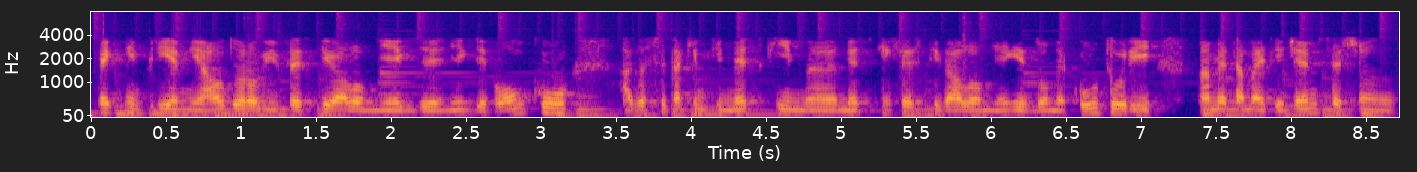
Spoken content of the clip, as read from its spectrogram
pekným, príjemným outdoorovým festivalom niekde, niekde vonku a zase takým tým mestským, eh, mestským festivalom niekde v Dome kultúry. Máme tam aj tie jam sessions,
